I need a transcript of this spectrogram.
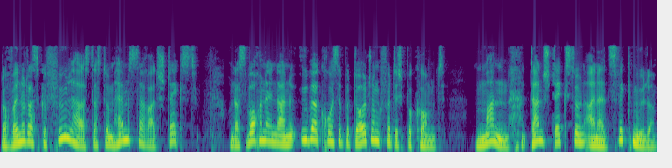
Doch wenn du das Gefühl hast, dass du im Hamsterrad steckst und das Wochenende eine übergroße Bedeutung für dich bekommt, Mann, dann steckst du in einer Zwickmühle.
